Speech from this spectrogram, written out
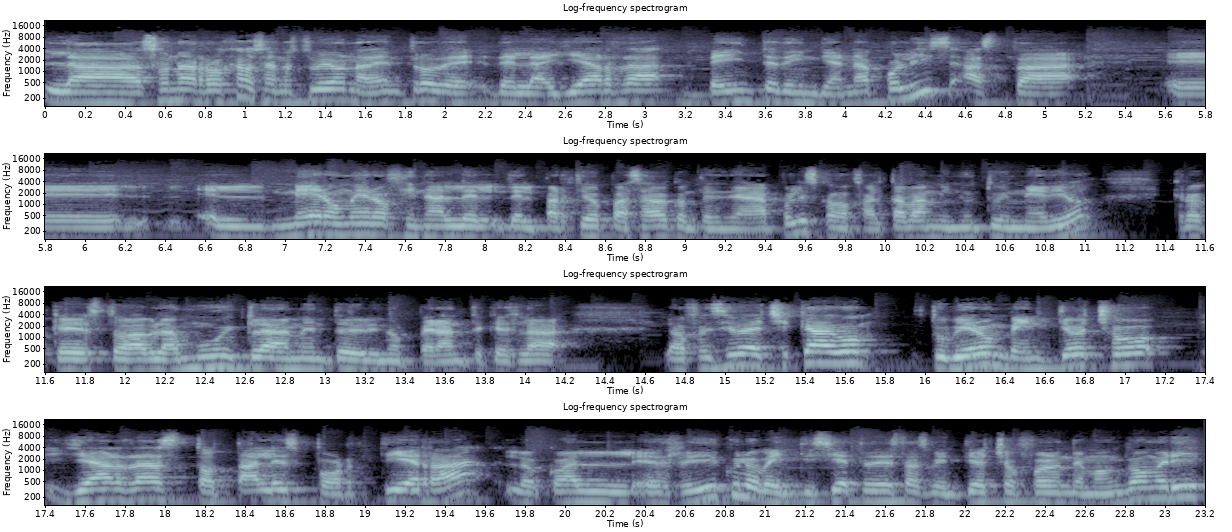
la zona roja, o sea, no estuvieron adentro de, la yarda 20 de Indianápolis hasta eh, el, mero, mero final del, partido pasado contra Indianápolis, cuando faltaba minuto y medio. Creo que esto habla muy claramente de lo inoperante que es la, la ofensiva de Chicago. Tuvieron 28 yardas totales por tierra, lo cual es ridículo. 27 de estas 28 fueron de Montgomery.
